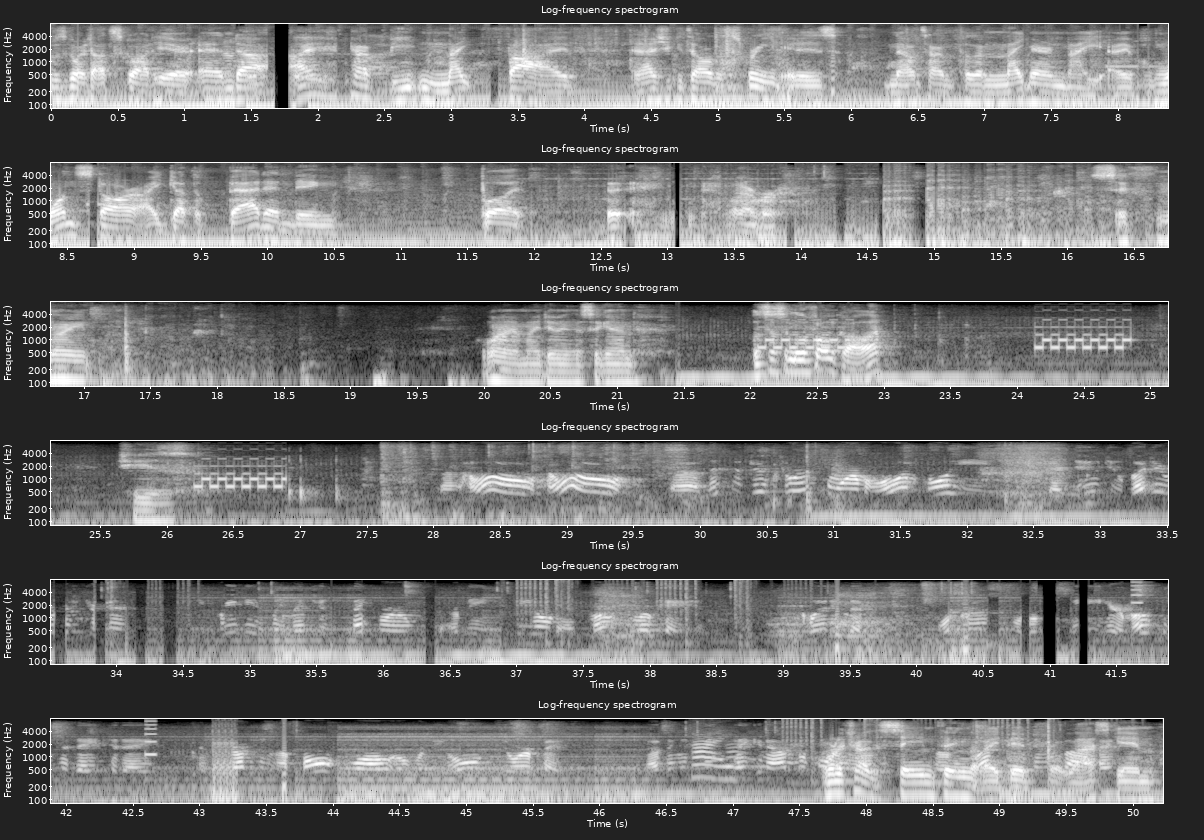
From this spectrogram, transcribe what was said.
what's going on, Squad here, and uh, I have beaten Night 5, and as you can tell on the screen, it is now time for the Nightmare Night. I have one star, I got the bad ending, but, uh, whatever. Sixth night. Why am I doing this again? Let's listen to the phone call, huh? Jesus. Uh, hello, hello. Uh, this is just to inform all employees that due to budget restrictions, the previously mentioned safe rooms are being sealed at most locations, including the workers will be here most of the day today, constructing a false wall over the old store face. Nothing is being taken out I want to try the same thing that I did for last game.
